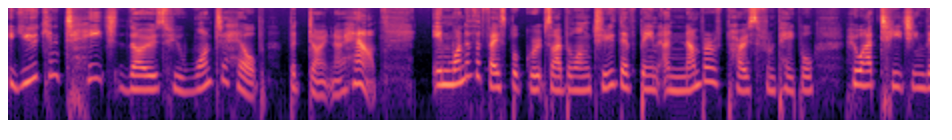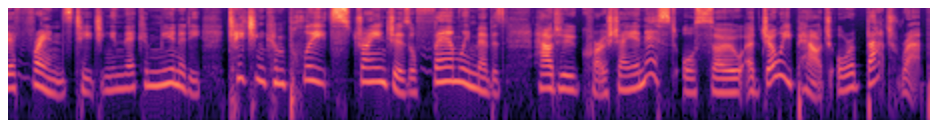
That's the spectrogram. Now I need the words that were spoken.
you can teach those who want to help but don't know how. In one of the Facebook groups I belong to, there have been a number of posts from people who are teaching their friends, teaching in their community, teaching complete strangers or family members how to crochet a nest or sew a joey pouch or a bat wrap.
